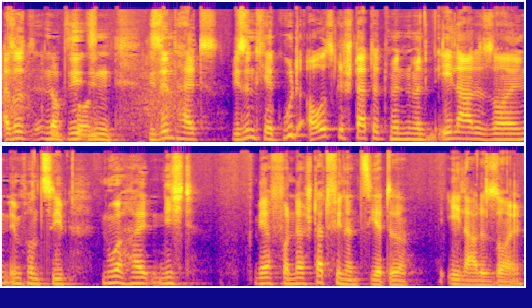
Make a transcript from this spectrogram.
also sie, sie, sie, sind halt, wir sind hier gut ausgestattet mit, mit E-Ladesäulen im Prinzip, nur halt nicht mehr von der Stadt finanzierte E-Ladesäulen.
